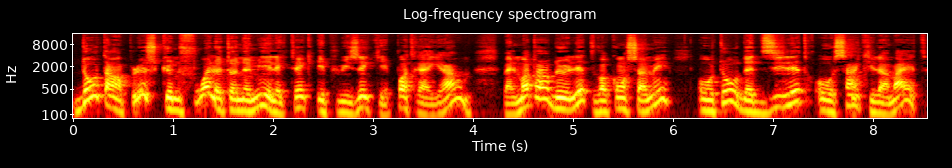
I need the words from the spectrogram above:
d'autant plus qu'une fois l'autonomie électrique épuisée, qui est pas très grande, ben, le moteur 2 litres va consommer autour de 10 litres au 100 km,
